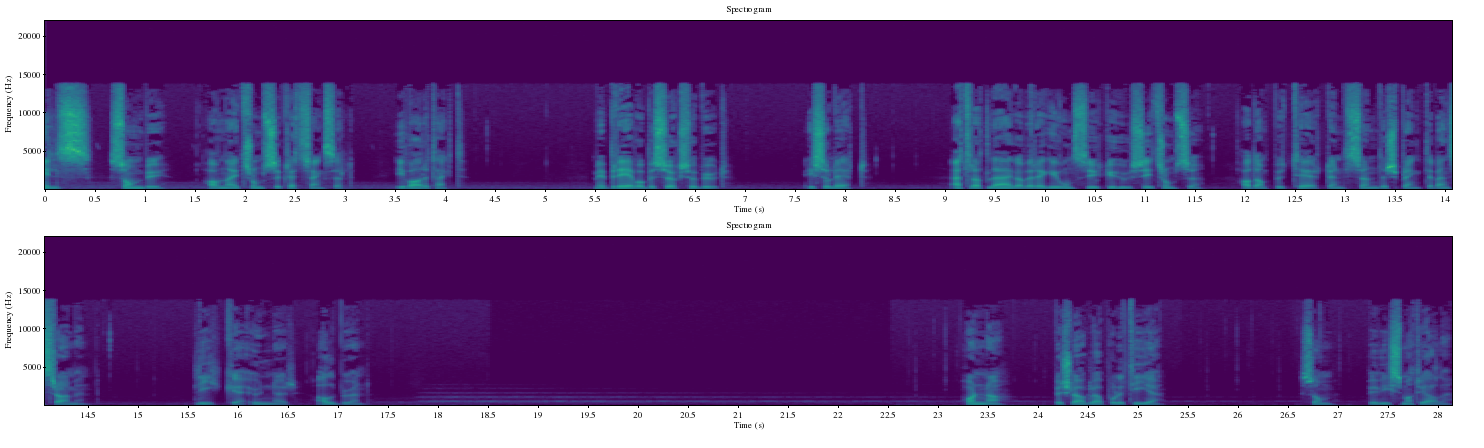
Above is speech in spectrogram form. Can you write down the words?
Nils Somby havna i Tromsø kretsfengsel, i varetekt. Med brev og besøksforbud. Isolert. Etter at leger ved regionsykehuset i Tromsø hadde amputert den søndersprengte venstrearmen. Like under albuen. Hånda beslagla politiet som bevismateriale.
